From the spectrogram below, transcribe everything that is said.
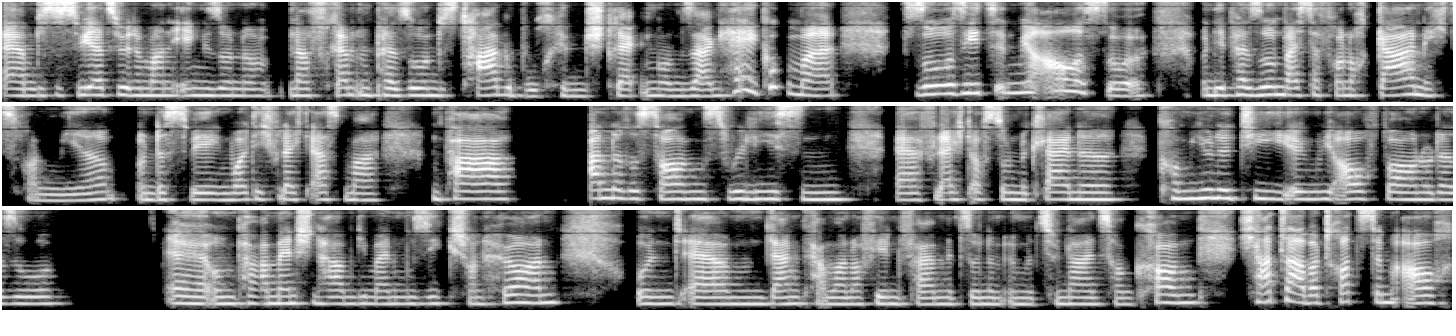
Ähm, das ist wie, als würde man irgendwie so eine, einer fremden Person das Tagebuch hinstrecken und sagen, hey, guck mal, so sieht's in mir aus. So. Und die Person weiß davon noch gar nichts von mir. Und deswegen wollte ich vielleicht erstmal ein paar andere Songs releasen, äh, vielleicht auch so eine kleine Community irgendwie aufbauen oder so äh, und ein paar Menschen haben, die meine Musik schon hören. Und ähm, dann kann man auf jeden Fall mit so einem emotionalen Song kommen. Ich hatte aber trotzdem auch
